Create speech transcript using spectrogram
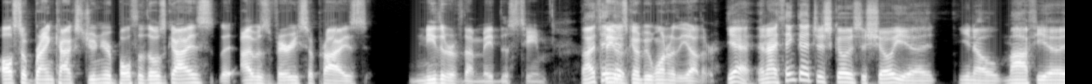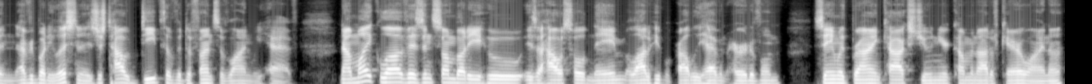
Also, Brian Cox Jr., both of those guys, that I was very surprised neither of them made this team. I I think think it was going to be one or the other. yeah, and I think that just goes to show you, you know, Mafia and everybody listening is just how deep of a defensive line we have. Now, Mike Love isn't somebody who is a household name. A lot of people probably haven't heard of him. Same with Brian Cox Jr. coming out of Carolina.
